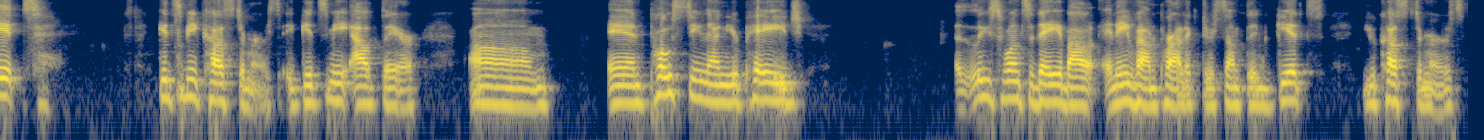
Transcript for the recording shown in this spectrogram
it gets me customers, it gets me out there. Um, and posting on your page at least once a day about an Avon product or something gets you customers.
